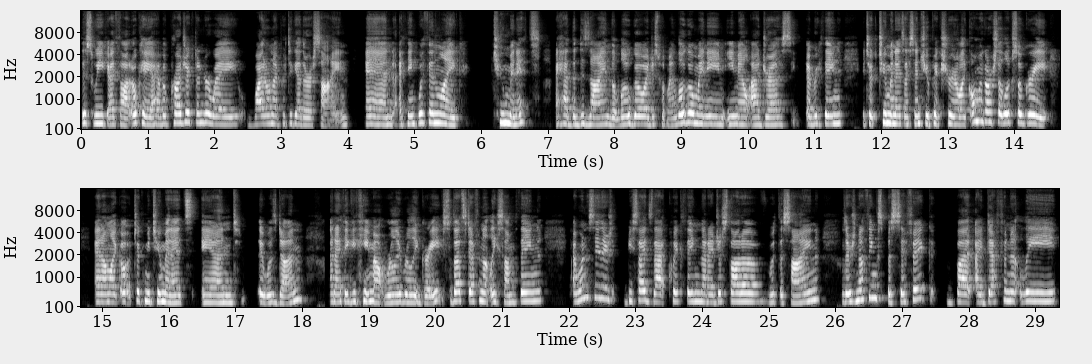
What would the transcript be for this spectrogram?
this week I thought, okay, I have a project underway. Why don't I put together a sign? And I think within like two minutes, I had the design, the logo. I just put my logo, my name, email, address, everything. It took two minutes. I sent you a picture. You're like, oh my gosh, that looks so great. And I'm like, oh, it took me two minutes and it was done. And I think it came out really, really great. So that's definitely something. I want to say there's, besides that quick thing that I just thought of with the sign, there's nothing specific, but I definitely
